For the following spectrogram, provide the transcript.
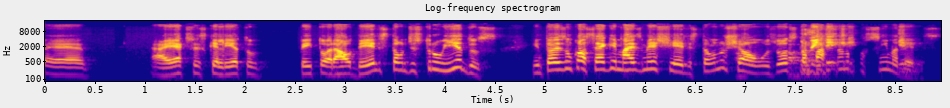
é, a exoesqueleto peitoral deles estão destruídos, então eles não conseguem mais mexer, eles estão no chão, os outros estão passando que, por cima que, deles.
